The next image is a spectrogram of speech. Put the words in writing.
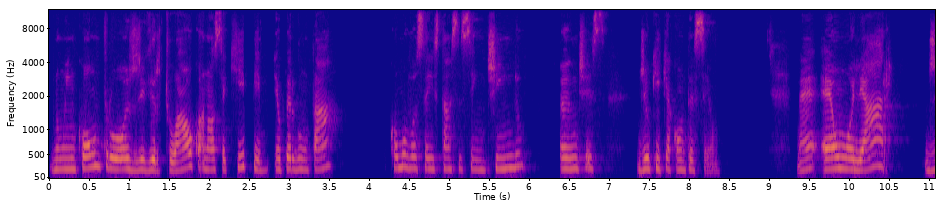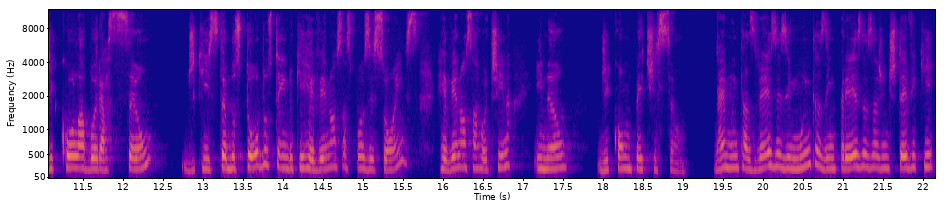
Num encontro hoje virtual com a nossa equipe, eu perguntar como você está se sentindo antes de o que, que aconteceu. Né? É um olhar de colaboração de que estamos todos tendo que rever nossas posições, rever nossa rotina e não de competição. Né? Muitas vezes, em muitas empresas, a gente teve que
